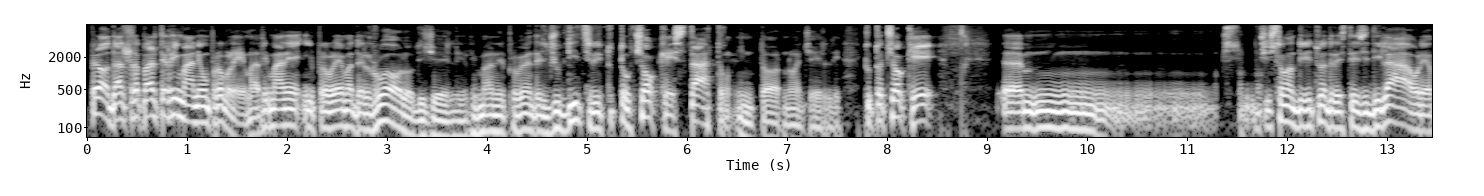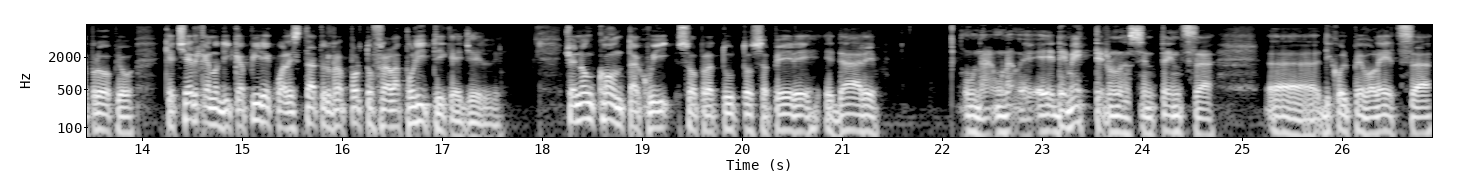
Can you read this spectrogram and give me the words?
Però d'altra parte rimane un problema, rimane il problema del ruolo di Gelli, rimane il problema del giudizio di tutto ciò che è stato intorno a Gelli, tutto ciò che ehm, ci sono addirittura delle stesi di laurea proprio che cercano di capire qual è stato il rapporto fra la politica e Gelli. Cioè non conta qui soprattutto sapere e dare una, una, ed emettere una sentenza eh, di colpevolezza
